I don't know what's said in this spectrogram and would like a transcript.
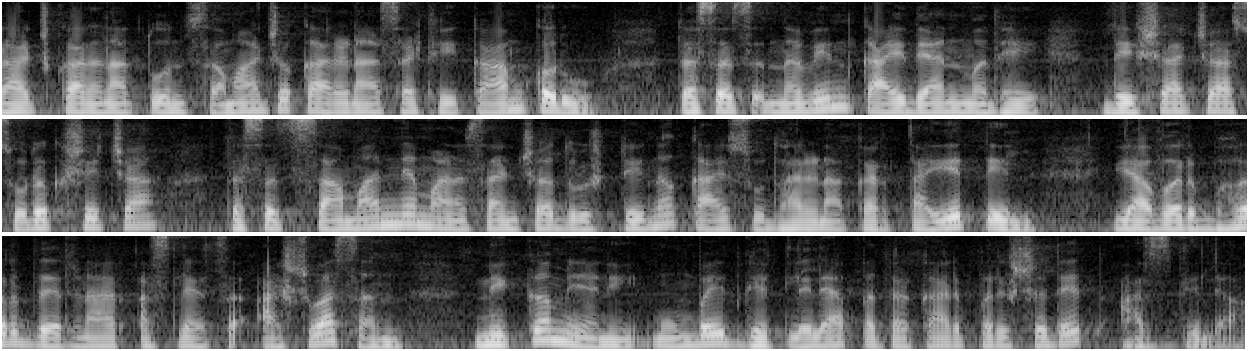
राजकारणातून समाजकारणासाठी काम करू तसंच नवीन कायद्यांमध्ये देशाच्या सुरक्षेच्या तसंच सामान्य माणसांच्या दृष्टीनं काय सुधारणा करता येतील यावर भर देणार असल्याचं आश्वासन निकम यांनी मुंबईत घेतलेल्या पत्रकार परिषदेत आज दिलं.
